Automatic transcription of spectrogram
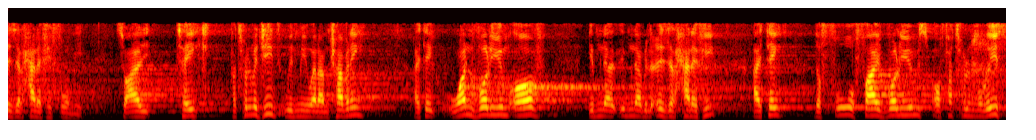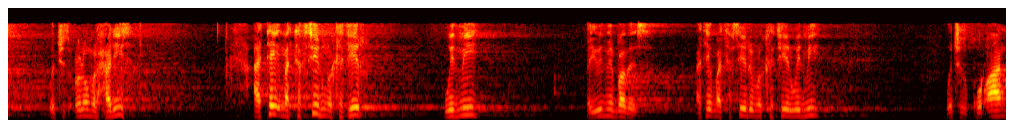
Izz al-Hanafi for me. So I take Fathul Majid with me when I'm traveling. I take one volume of Ibn, Ibn Abi Izz al-Hanafi. I take the four or five volumes of Fathul Mughith, which is Ulum al-Hadith. I take my Tafsir al-Kathir with me. Are you with me, brothers? I take my Tafsir al-Kathir with me, which is Quran.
